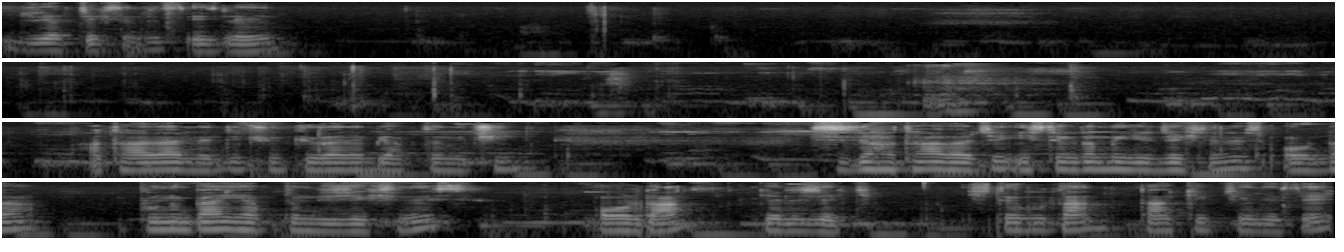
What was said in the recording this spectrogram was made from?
Düzelteceksiniz. izleyin. Hata vermedi çünkü ben hep yaptığım için size hata verecek. Instagram'a gireceksiniz. Orada bunu ben yaptım diyeceksiniz. Oradan gelecek. İşte buradan takipçi hilesi.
